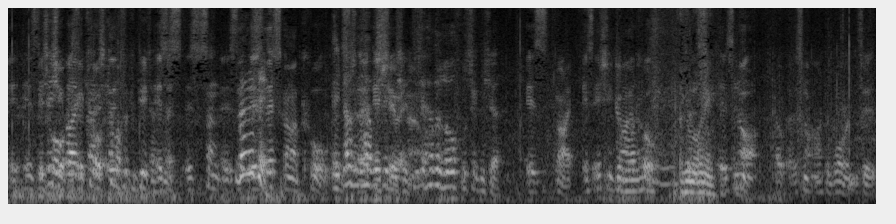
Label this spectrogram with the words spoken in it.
It- It's, It's the issued court- by a the court. court- It's come off a computer, It's, hasn't it's, some- it's, Where it's is it? this guy court. It doesn't that's, have a issue it signature. Does it have a lawful signature? It's right. It's issued by a court. Good morning. It's not. Oh, It's not like a warrant to.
